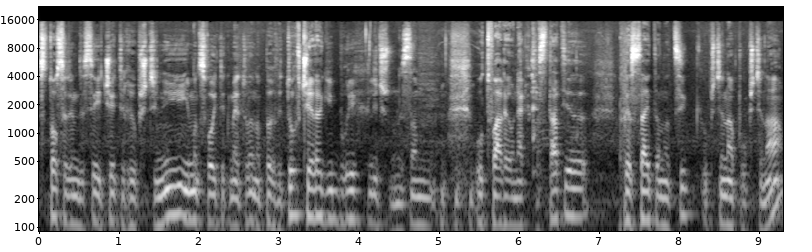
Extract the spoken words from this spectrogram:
174 общини имат своите кметове на първи тур. Вчера ги борих лично. Не съм отварял някаква статия през сайта на ЦИК, община по община.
